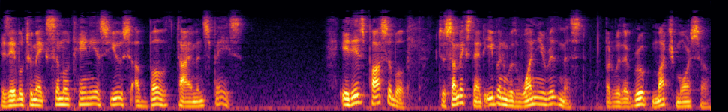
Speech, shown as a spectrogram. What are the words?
is able to make simultaneous use of both time and space. It is possible, to some extent, even with one eurythmist, but with a group much more so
